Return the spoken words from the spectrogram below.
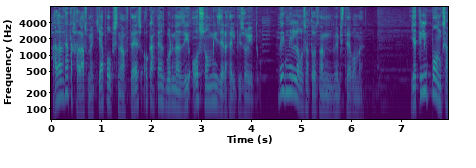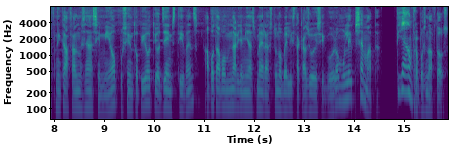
αλλά δεν θα τα χαλάσουμε και οι απόψεις είναι αυτές, ο καθένας μπορεί να ζει όσο μίζερα θέλει τη ζωή του. Δεν είναι λόγος αυτός να μην τον εμπιστεύομαι. Γιατί λοιπόν ξαφνικά φτάνουμε σε ένα σημείο που συνειδητοποιώ ότι ο James Stevens, από τα απομεινάρια μιας μέρας του νομπελίστα Καζούι Σιγκούρο, μου λέει ψέματα. Τι άνθρωπος είναι αυτός;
